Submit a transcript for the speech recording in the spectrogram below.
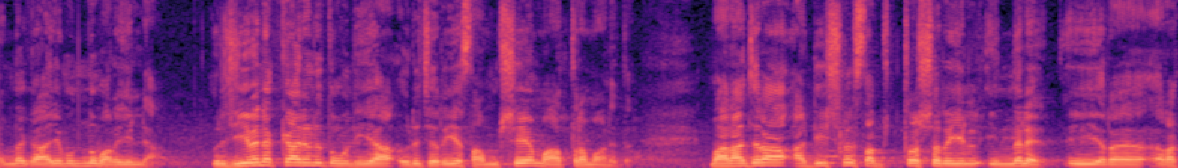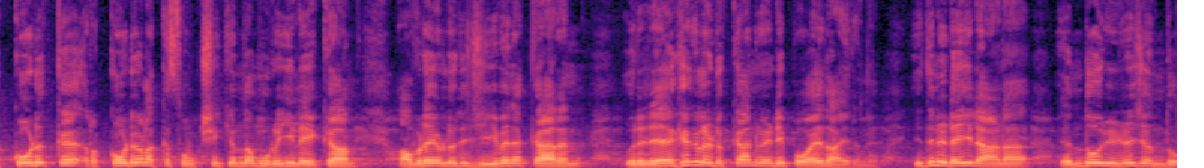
എന്ന കാര്യമൊന്നും അറിയില്ല. ഒരു ജീവനക്കാരന് തോന്നിയ ഒരു ചെറിയ സംശയം മാത്രമാണിത്. മാനാഞ്ചിറ അഡീഷണൽ സബ് ട്രഷറിയിൽ ഇന്നലെ ഈ റെക്കോർഡ് റെക്കോർഡൊക്കെ റെക്കോർഡുകളൊക്കെ സൂക്ഷിക്കുന്ന മുറിയിലേക്ക് അവിടെയുള്ളൊരു ജീവനക്കാരൻ ഒരു രേഖകൾ എടുക്കാൻ വേണ്ടി പോയതായിരുന്നു. ഇതിനിടയിലാണ് എന്തോ ഒരു ഇഴജന്തു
